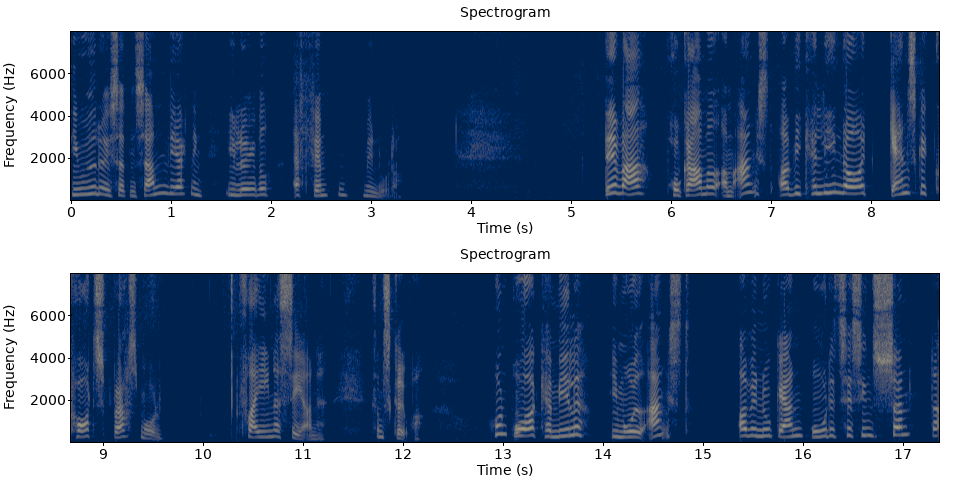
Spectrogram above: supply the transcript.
de udløser den samme virkning i løbet af 15 minutter. Det var programmet om angst, og vi kan lige nå et ganske kort spørgsmål fra en af seerne, som skriver, hun bruger Camille imod angst, og vil nu gerne bruge det til sin søn, der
